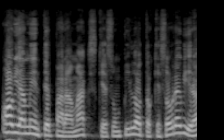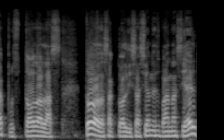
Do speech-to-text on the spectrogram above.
Obviamente para Max, que es un piloto que sobrevira, pues todas las, todas las actualizaciones van hacia él.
